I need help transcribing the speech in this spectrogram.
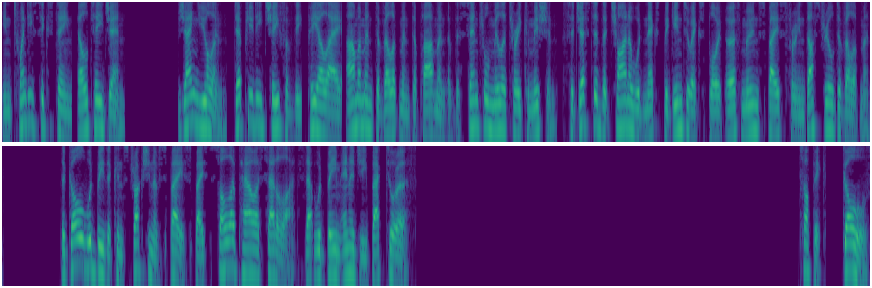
In 2016, LT Gen. Zhang Yulin, Deputy Chief of the PLA Armament Development Department of the Central Military Commission, suggested that China would next begin to exploit Earth-Moon space for industrial development. The goal would be the construction of space-based solar power satellites that would beam energy back to Earth. Topic: Goals.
